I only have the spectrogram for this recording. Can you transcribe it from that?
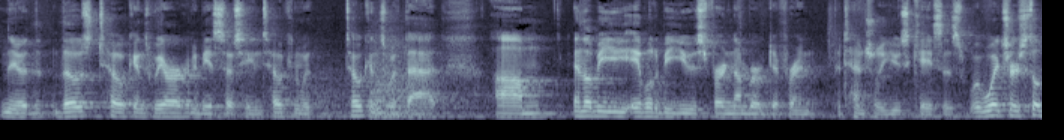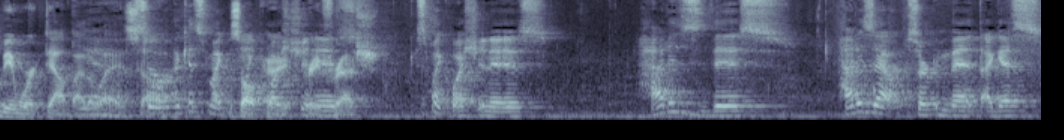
know th- those tokens we are going to be associating token with tokens with that um, and they'll be able to be used for a number of different potential use cases which are still being worked out by the way so, I guess my, it's all my pretty, pretty is, fresh I guess my question is, how does this, how does that circumvent? I guess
